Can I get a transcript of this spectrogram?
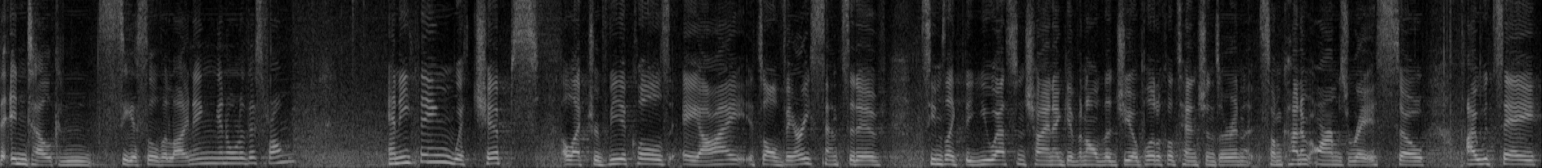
that Intel can see a silver lining in all of this from? Anything with chips, electric vehicles, AI, it's all very sensitive. It seems like the US and China, given all the geopolitical tensions, are in some kind of arms race. So I would say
